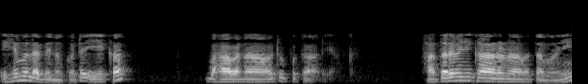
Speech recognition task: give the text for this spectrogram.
එහෙම ලැබෙනකොට ඒකත් භාවනාවට උපකාරයක්. හතරවෙනි කාරණාව තමයි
